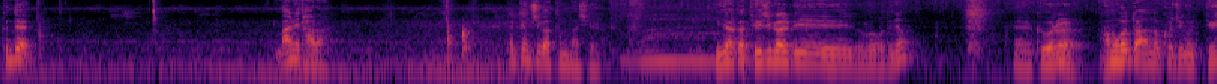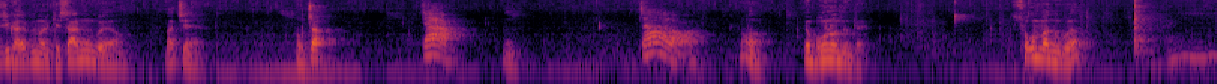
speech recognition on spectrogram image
근데 많이 달아. 백김치 같은 맛이에요. 이게 아까 돼지갈비 그거거든요. 네, 그거를 아무것도 안 넣고 지금 돼지갈비만 이렇게 삶은 거예요. 맞지? 어, 짜? 짜. 응. 짜러. 어. 이거 뭐 넣는데? 소금만 넣은 거야? 아니,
